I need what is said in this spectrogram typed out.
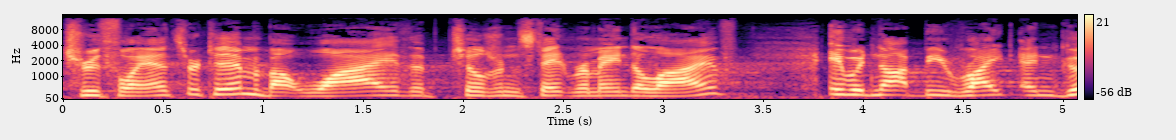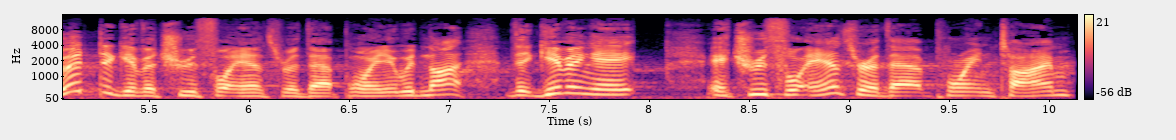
truthful answer to him about why the children's state remained alive? It would not be right and good to give a truthful answer at that point. It would not, that giving a, a truthful answer at that point in time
